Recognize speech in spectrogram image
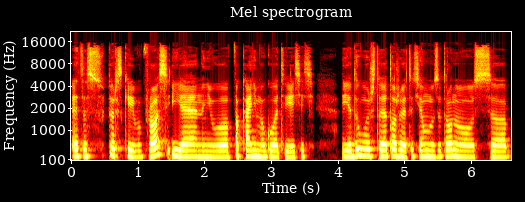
Это суперский вопрос, и я на него пока не могу ответить. Я думаю, что я тоже эту тему затрону с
